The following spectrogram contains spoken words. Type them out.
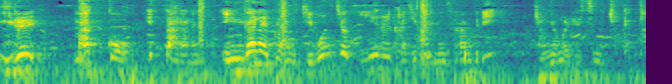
일을 맡고 있다라는 인간에 대한 기본적 이해를 가지고 있는 사람들이 경영을 했으면 좋겠다.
